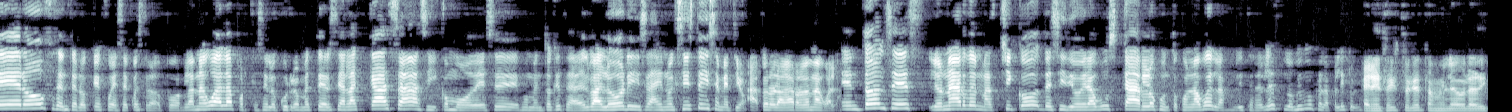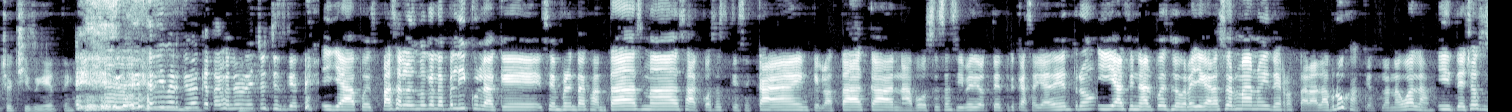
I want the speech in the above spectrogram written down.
pero se enteró que fue secuestrado por la Nahuala porque se le ocurrió meterse a la casa, así como de ese momento que te da el valor y dices, ay, no existe, y se metió. Ah, pero lo agarró la Nahuala. Entonces, Leonardo, el más chico, decidió ir a buscarlo junto con la abuela. Literal, es lo mismo que la película. En esa historia también le habrá dicho chisguete. Sería divertido que también le hubiera hecho chisguete. Y ya, pues pasa lo mismo que en la película, que se enfrenta a fantasmas, a cosas que se caen, que lo atacan, a voces así medio tétricas allá adentro. Y al final, pues logra llegar a su hermano y derrotar a la bruja, que es la Nahuala. Y de hecho, se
